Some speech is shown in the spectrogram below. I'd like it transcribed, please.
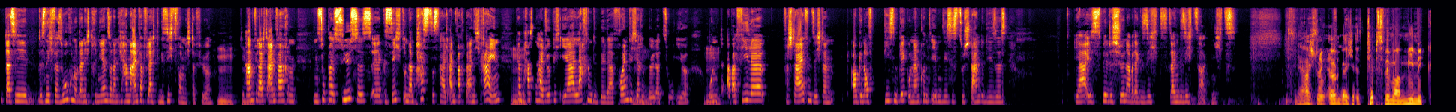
dass sie das nicht versuchen oder nicht trainieren, sondern die haben einfach vielleicht die Gesichtsform nicht dafür. Hm. Die haben vielleicht einfach ein, ein super süßes äh, Gesicht und dann passt es halt einfach da nicht rein. Dann Hm. passen halt wirklich eher lachende Bilder, freundlichere Mhm. Bilder zu ihr. Hm. Und aber viele versteifen sich dann auch genau auf diesen Blick und dann kommt eben dieses zustande, dieses ja, das Bild ist schön, aber der Gesicht, dein Gesicht sagt nichts. Ja, hast du irgendwelche Tipps, wie man Mimik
